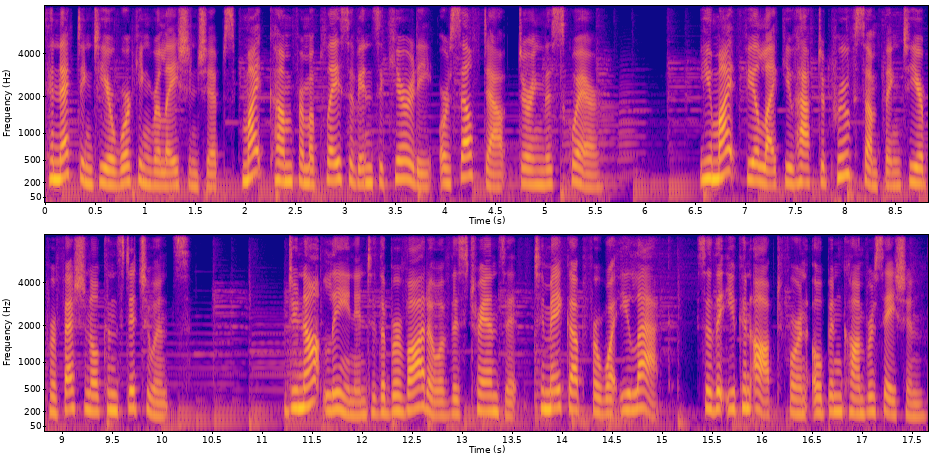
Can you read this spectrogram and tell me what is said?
Connecting to your working relationships might come from a place of insecurity or self-doubt during this square. You might feel like you have to prove something to your professional constituents. Do not lean into the bravado of this transit to make up for what you lack, so that you can opt for an open conversation.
